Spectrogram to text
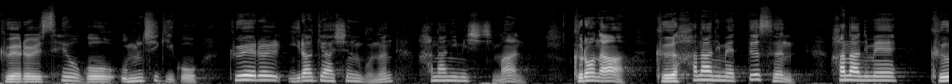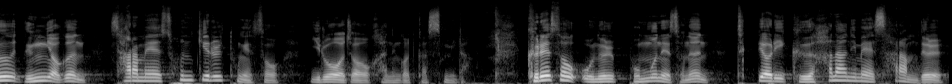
교회를 세우고 움직이고 교회를 일하게 하시는 분은 하나님이시지만 그러나 그 하나님의 뜻은 하나님의 그 능력은 사람의 손길을 통해서 이루어져 가는 것 같습니다. 그래서 오늘 본문에서는 특별히 그 하나님의 사람들,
